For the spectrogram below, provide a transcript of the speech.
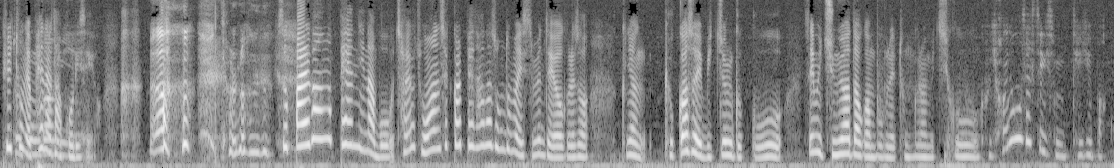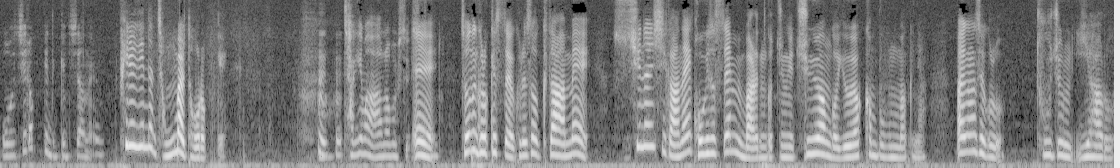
필통에 저 펜을 다. 버리세요. 결론은 그래서 빨강 펜이나 뭐 자기가 좋아하는 색깔 펜 하나 정도만 있으면 돼요. 그래서 그냥 교과서에 밑줄 긋고 쌤이 중요하다고 한 부분에 동그라미 치고 그 형용색 있으면 되게 막 어지럽게 느껴지잖아요. 필기는 정말 더럽게. 자기만 알아볼 수 있어. 예. 저는 그렇게 했어요. 그래서 그 다음에 쉬는 시간에 거기서 쌤이 말하는 것 중에 중요한 거 요약한 부분만 그냥 빨강색으로 두 줄 이하로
